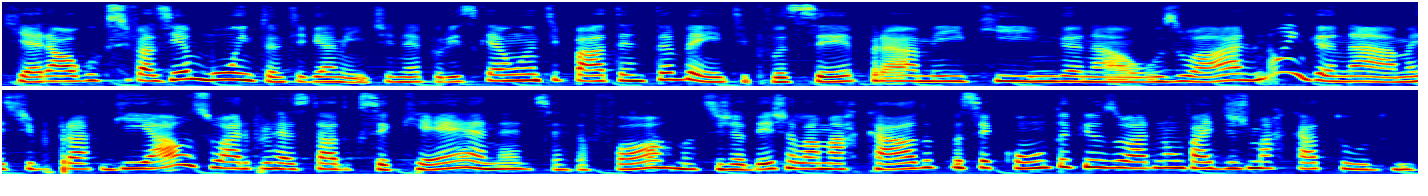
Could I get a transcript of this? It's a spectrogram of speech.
que era algo que se fazia muito antigamente, né? Por isso que é um anti-pattern também, tipo, você pra meio que enganar o usuário, não enganar, mas tipo, pra guiar o usuário pro resultado que você quer, né, de certa forma, você já deixa lá marcado você conta que o usuário não vai desmarcar tudo,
